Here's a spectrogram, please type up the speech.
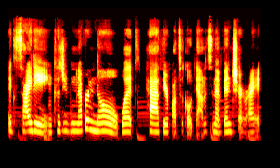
exciting because you never know what path you're about to go down. It's an adventure, right?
